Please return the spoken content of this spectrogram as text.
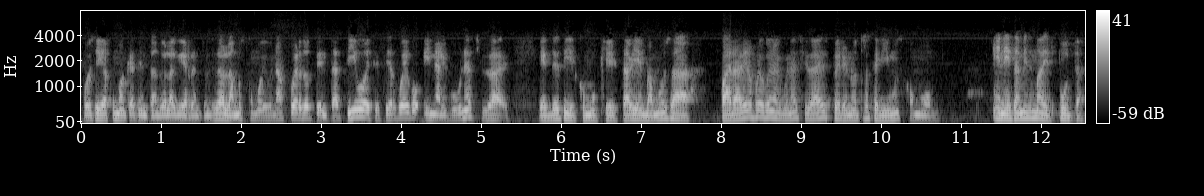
o siga como acrecentando la guerra. Entonces hablamos como de un acuerdo tentativo de cese el juego en algunas ciudades. Es decir, como que está bien, vamos a parar el juego en algunas ciudades, pero en otras seguimos como en esa misma disputa.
